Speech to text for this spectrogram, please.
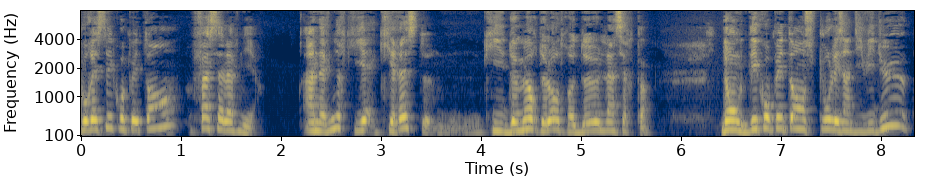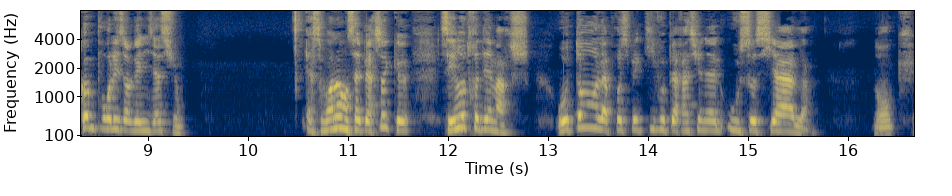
pour rester compétent face à l'avenir. Un avenir qui, est, qui reste, qui demeure de l'ordre de l'incertain. Donc des compétences pour les individus comme pour les organisations. À ce moment-là, on s'aperçoit que c'est une autre démarche. Autant la prospective opérationnelle ou sociale donc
